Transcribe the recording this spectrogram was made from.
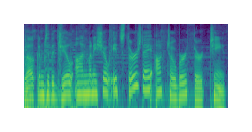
Welcome to the Jill on Money Show. It's Thursday, October 13th.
